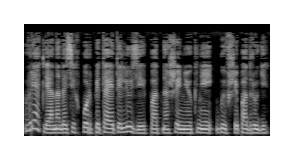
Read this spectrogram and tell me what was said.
вряд ли она до сих пор питает иллюзии по отношению к ней бывшей подруге.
